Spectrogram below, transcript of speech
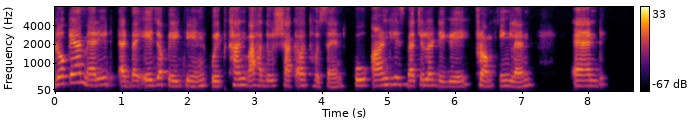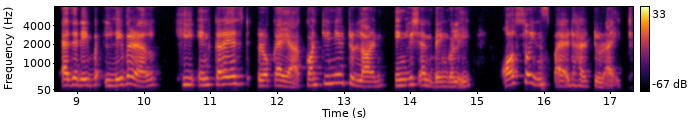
Rokeya married at the age of 18 with Khan Bahadur Sakhawat Hossain, who earned his bachelor degree from England and as a liberal, he encouraged Rokeya continue to learn English and Bengali, also inspired her to write.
